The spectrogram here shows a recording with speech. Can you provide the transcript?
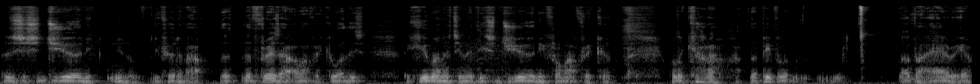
There's this journey, you know, you've heard about the, the phrase out of Africa where this the humanity made this journey from Africa. Well, the Kara, the people of, that area,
